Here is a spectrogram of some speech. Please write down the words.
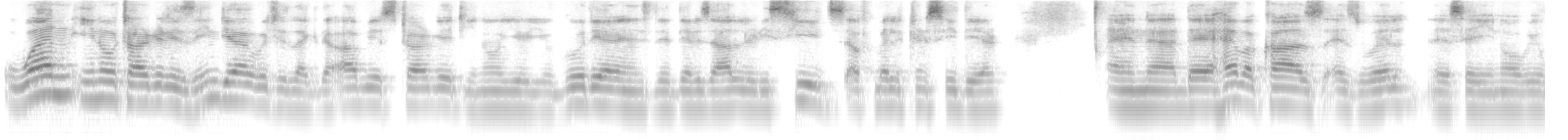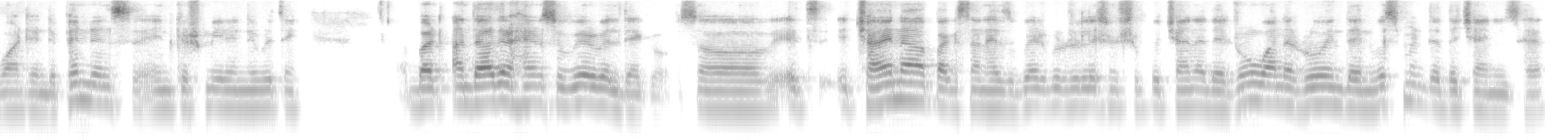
One you know target is india which is like the obvious target. You know you you go there and there is already seeds of militancy there and uh, they have a cause as well. They say you know we want independence in kashmir and everything. But on the other hand so where will they go? So it's china pakistan has a very good relationship with china. They don't want to ruin the investment that the chinese have.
